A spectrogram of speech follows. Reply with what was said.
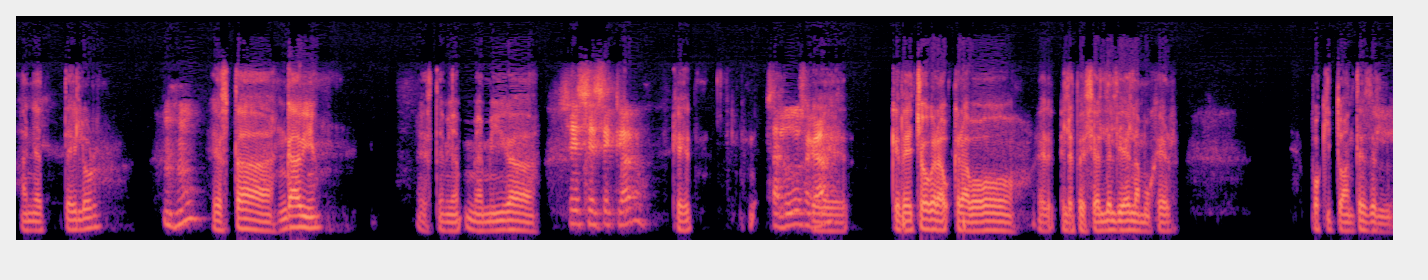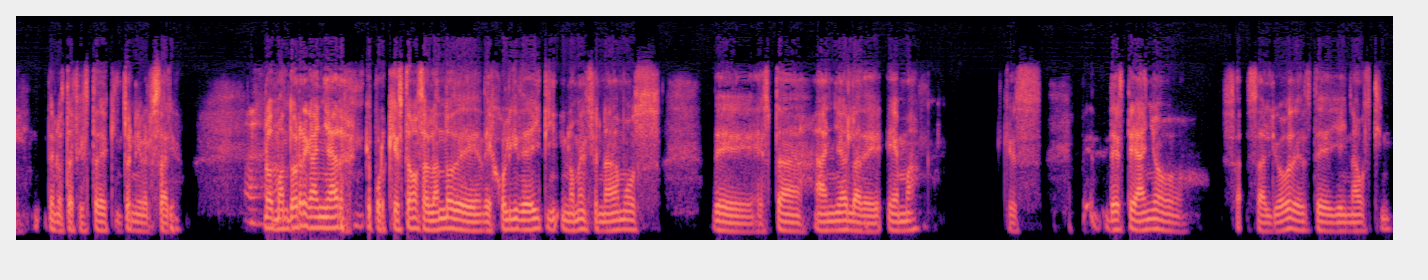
Anya Taylor, esta Gaby, este, mi, mi amiga, Sí, sí, sí, claro. que, Saludos a Gaby. eh, que de hecho gra- grabó el, el especial del Día de la Mujer poquito antes del- de nuestra fiesta de quinto aniversario. nos mandó regañar que por qué estamos hablando de, de Holiday y, y no mencionábamos de esta Anya, la de Emma, que es de este año sa- salió desde Jane Austen.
